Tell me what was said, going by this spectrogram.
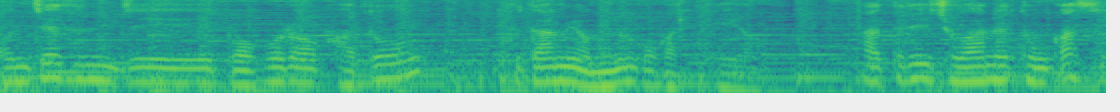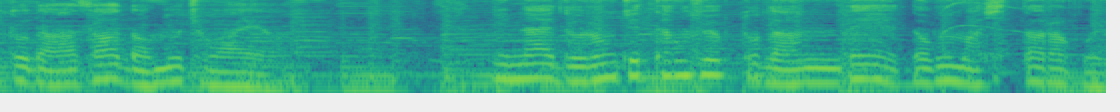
언제든지 먹으러 가도 부담이 없는 것 같아요. 아들이 좋아하는 돈가스도 나와서 너무 좋아요. 이날 누룽지 탕수육도 나왔는데 너무 맛있더라고요.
